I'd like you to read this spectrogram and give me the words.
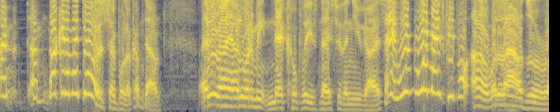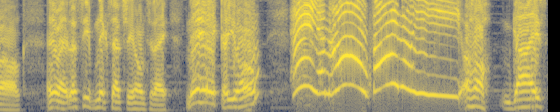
I'm I'm knocking at my door, Tripolar. Come down. Anyway, I'm going to meet Nick. Hopefully he's nicer than you guys. Hey, we're, we're nice people. Oh, what did I do wrong? Anyway, let's see if Nick's actually home today. Nick, are you home? Hey, I'm home, finally! Oh, guys,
